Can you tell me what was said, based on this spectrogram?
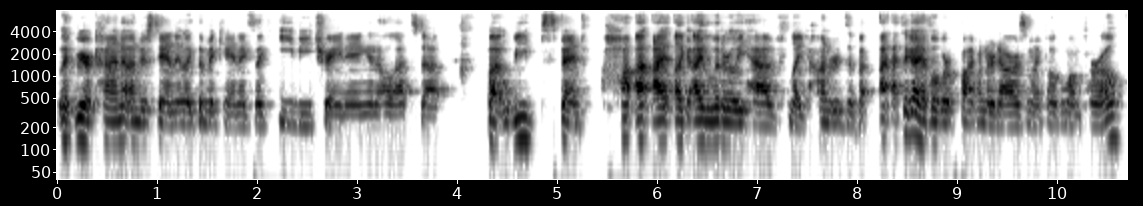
Like we were kind of understanding like the mechanics, like EV training and all that stuff. But we spent, I, I like I literally have like hundreds of, I think I have over 500 hours in my Pokemon Pearl,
